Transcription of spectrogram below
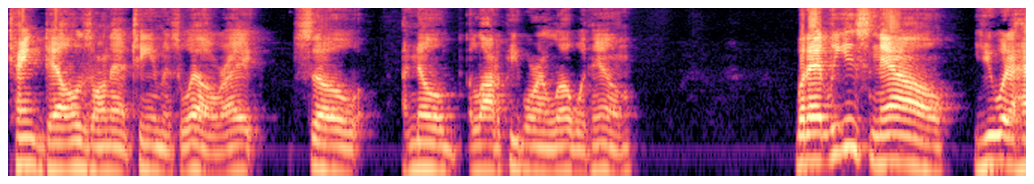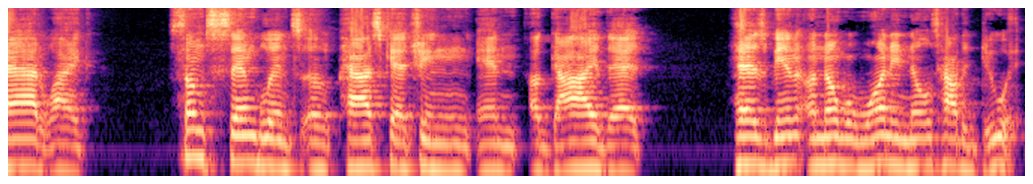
Tank Dell is on that team as well, right? So I know a lot of people are in love with him. But at least now you would have had like some semblance of pass catching and a guy that has been a number one and knows how to do it.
